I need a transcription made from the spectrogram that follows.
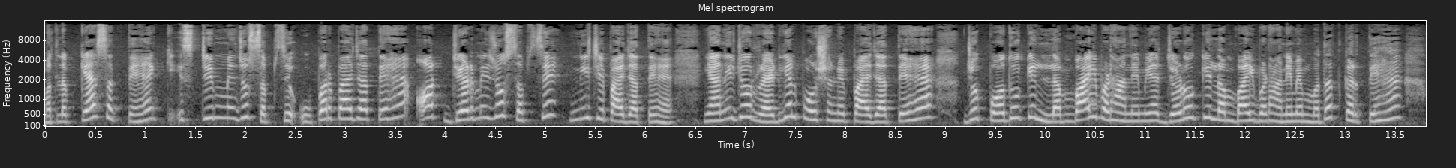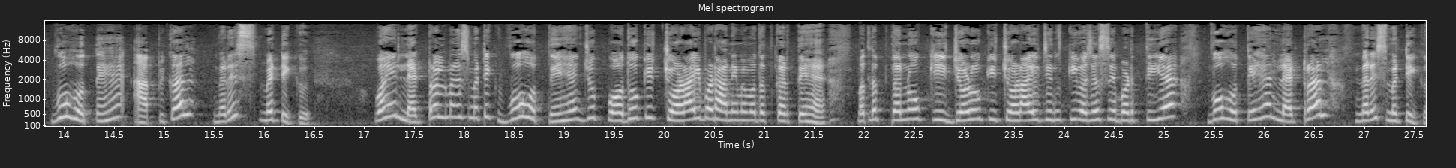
मतलब कह सकते हैं कि स्टिम में जो सबसे ऊपर पाए जाते हैं और जड़ में जो सबसे नीचे पाए जाते हैं। यानी जो रेडियल पोर्शन में पाए जाते हैं, जो पौधों की लंबाई बढ़ाने में या जड़ों की लंबाई बढ़ाने में मदद करते हैं, वो होते हैं एपिकल मेरिस्मेटिक वहीं लेटरल मेरिस्मेटिक वो होते हैं जो पौधों की चौड़ाई बढ़ाने में मदद करते हैं। मतलब तनों की, जड़ों की चौड़ाई जिनकी वजह से बढ़ती है, वो होते हैं लेटरल मेरिस्मेटिक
